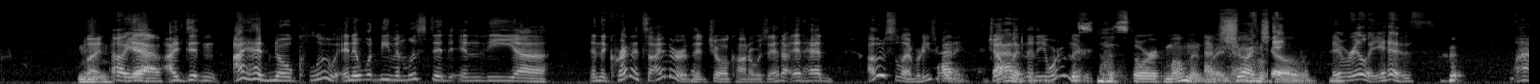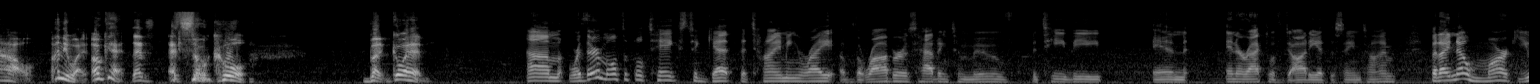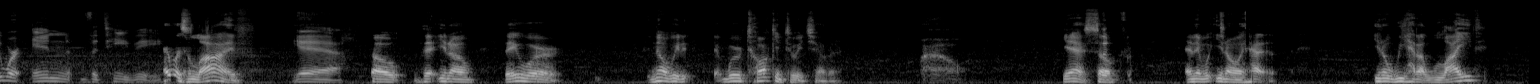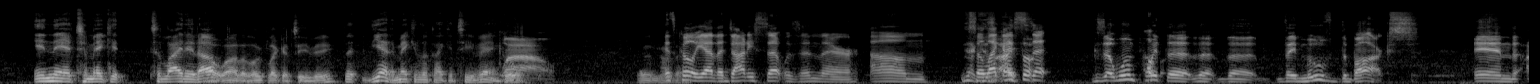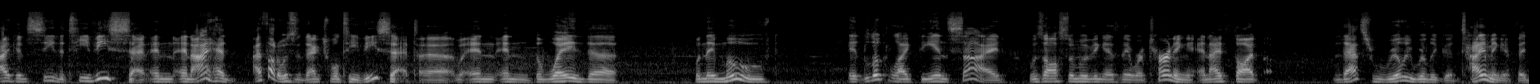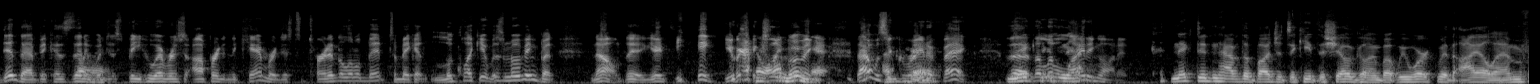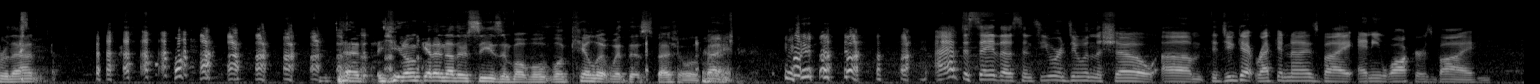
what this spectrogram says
But Mhm. Oh, yeah. I didn't. I had no clue, and it wasn't even listed in the uh in the credits either that Joe O'Connor was. It, it had other celebrities, but Got it. Joe Got wasn't it. anywhere in there. This is a historic moment I'm right sure now. Joe. it really is. Wow. Anyway, okay, that's that's so cool. But go ahead. Um, were there multiple takes to get the timing right of the robbers having to move the TV and interact with Dottie at the same time? But I know, Marc, you were in the TV. It was live. Yeah. So that you know they were. No, we we were talking to each other. Wow. Yeah. So, and then you know it had, you know, we had a light in there to make it to light it up. Oh wow, that looked like a TV. The- yeah, to make it look like a TV. Wow. I It's that. cool. Yeah, the Dottie set was in there. Um, Yeah, so 'cause like I, thought- said, Because at one point the, the the they moved the box, and I could see the TV set, and and I had I thought it was an actual TV set, uh, and and the way the when they moved, it looked like the inside was also moving as they were turning, and I thought that's really really good timing if they did that because then it would Right. just be whoever's operating the camera just to turn it a little bit to make it look like it was moving but no you, you're actually I'm moving there. it that was a great effect the, Nick the little didn't have- lighting on it Nick didn't have the budget to keep the show going, but we worked with ILM for that. Said, you don't get another season, but we'll we'll kill it with this special. Right. I have to say though, since you were doing the show, um, did you get recognized by any walkers by,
